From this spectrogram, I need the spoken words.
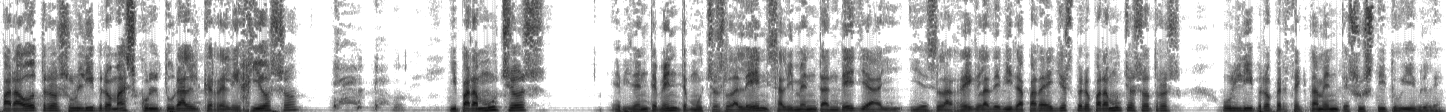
para otros un libro más cultural que religioso, y para muchos, evidentemente muchos la leen y se alimentan de ella y, y, es la regla de vida para ellos, pero para muchos otros un libro perfectamente sustituible.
